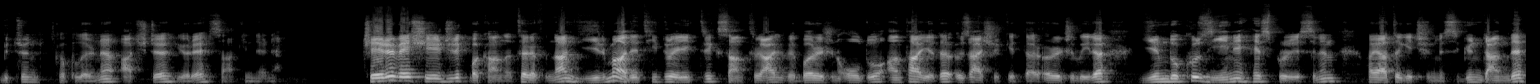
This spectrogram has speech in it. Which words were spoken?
bütün kapılarını açtı yöre sakinlerine. Çevre ve Şehircilik Bakanlığı tarafından 20 adet hidroelektrik santral ve barajın olduğu Antalya'da özel şirketler aracılığıyla 29 yeni HES projesinin hayata geçirilmesi gündemde.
